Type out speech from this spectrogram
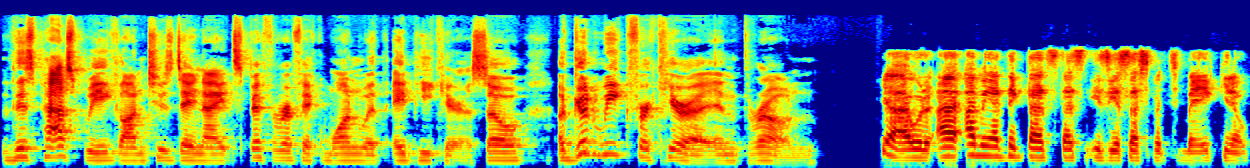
this past week on Tuesday night, Spifferific won with AP Kira. So a good week for Kira in Throne. Yeah, I would. I, I, mean, I think that's that's an easy assessment to make. You know,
